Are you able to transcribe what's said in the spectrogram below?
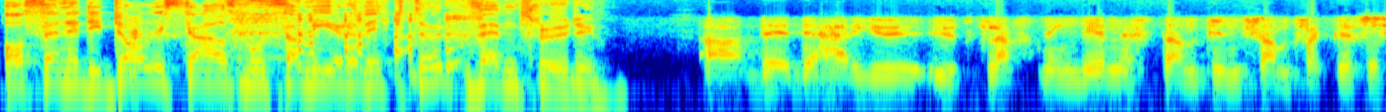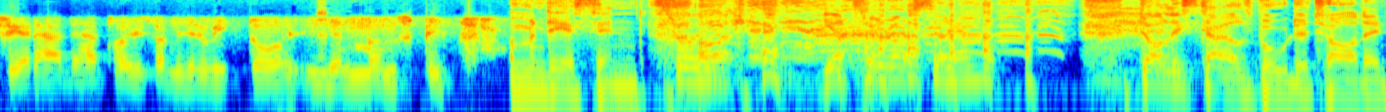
Och sen är det Dolly Styles mot Samir och Viktor. Vem tror du? Ja, det, det här är ju utklassning. Det är nästan pinsamt faktiskt att se det här. Det här tar ju Samir och Victor i en munsbit. Ja, men det är synd. Tror jag. Okej. Jag tror också det. Dolly Styles borde ta den.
